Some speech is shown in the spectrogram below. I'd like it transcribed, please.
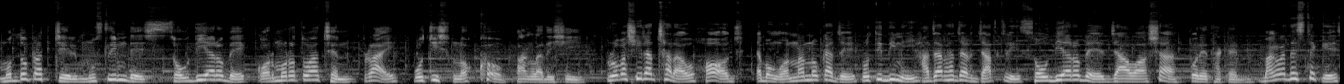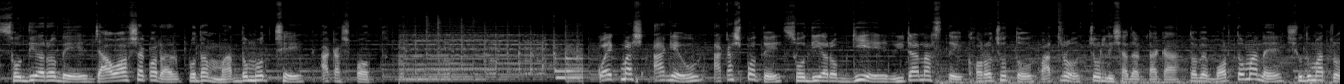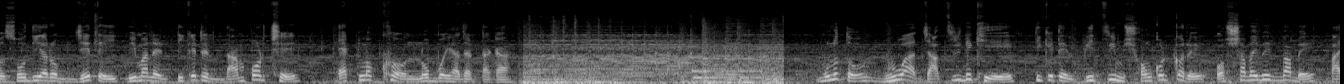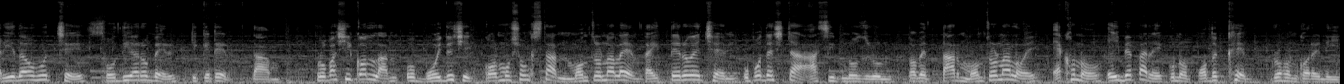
মধ্যপ্রাচ্যের মুসলিম দেশ সৌদি আরবে কর্মরত আছেন প্রায় পঁচিশ লক্ষ বাংলাদেশি। প্রবাসীরা ছাড়াও হজ এবং অন্যান্য কাজে প্রতিদিনই হাজার হাজার যাত্রী সৌদি আরবে যাওয়া আসা করে থাকেন। বাংলাদেশ থেকে সৌদি আরবে যাওয়া আসা করার প্রধান মাধ্যম হচ্ছে আকাশপথ। কয়েক মাস আগেও আকাশপথে সৌদি আরব গিয়ে রিটার্ন আসতে খরচ হতো মাত্র চল্লিশ হাজার টাকা। তবে বর্তমানে শুধুমাত্র সৌদি আরব যেতেই বিমানের টিকিটের দাম পড়ছে এক লক্ষ নব্বই হাজার টাকা। মূলত ভুয়া যাত্রী দেখিয়ে টিকিটের কৃত্রিম সংকট করে অস্বাভাবিকভাবে বাড়িয়ে দেওয়া হচ্ছে সৌদি আরবের টিকিটের দাম। প্রবাসী কল্যাণ ও বৈদেশিক কর্মসংস্থান মন্ত্রণালয়ের দায়িত্বে রয়েছেন উপদেষ্টা আসিফ নজরুল। তবে তার মন্ত্রণালয় এখনও এই ব্যাপারে কোনো পদক্ষেপ গ্রহণ করেনি।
